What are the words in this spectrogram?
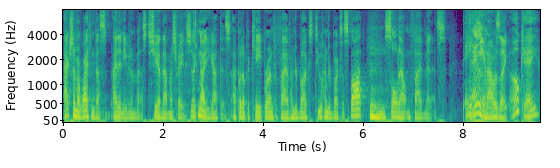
Actually, my wife invested. I didn't even invest. She had that much faith. She's like, no, you got this. I put up a cape run for five hundred bucks, two hundred bucks a spot, sold out in five minutes. Damn. And I was like, okay.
